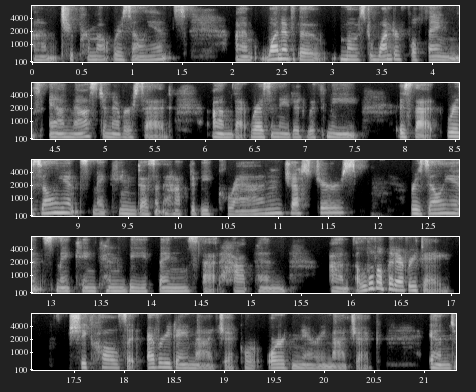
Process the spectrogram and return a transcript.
um, to promote resilience. Um, one of the most wonderful things Ann Masten ever said um, that resonated with me is that resilience making doesn't have to be grand gestures. Resilience making can be things that happen um, a little bit every day. She calls it everyday magic or ordinary magic. And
